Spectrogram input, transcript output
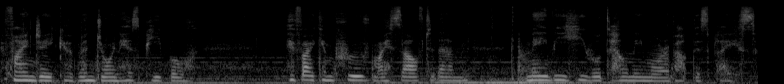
Find Jacob and join his people. If I can prove myself to them, maybe he will tell me more about this place.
